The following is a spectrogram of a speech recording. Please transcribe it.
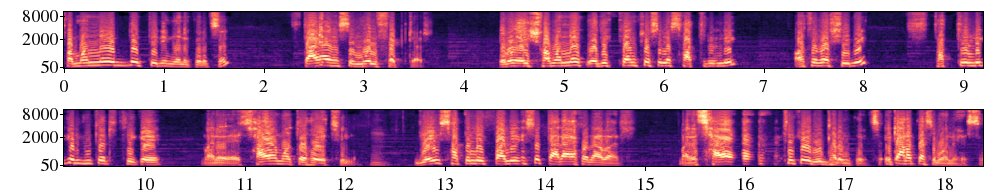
সমন্বয়কদের তিনি মনে করেছেন তারা হচ্ছে মূল ফ্যাক্টর এবং এই সমন্বয়ক অধিকাংশ ছিল ছাত্রলীগ অথবা শিবির ছাত্রলীগের ভিতর থেকে মানে ছায়া মতো হয়েছিল। যেই ছাত্রলীগ পালিয়েছে তারা এখন আবার মানে ছায়া থেকে রূপ ধারণ করেছে। এটা আমার কাছে মনে হয়েছে।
